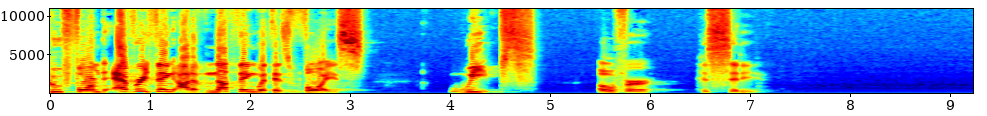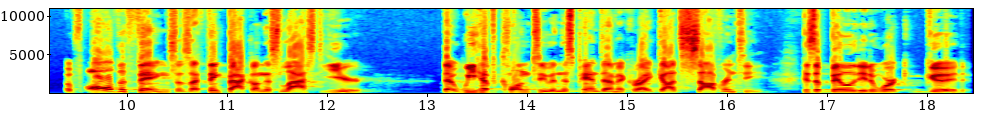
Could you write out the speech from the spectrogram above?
who formed everything out of nothing with his voice, weeps over his city. Of all the things, as I think back on this last year, that we have clung to in this pandemic, right? God's sovereignty, his ability to work good,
